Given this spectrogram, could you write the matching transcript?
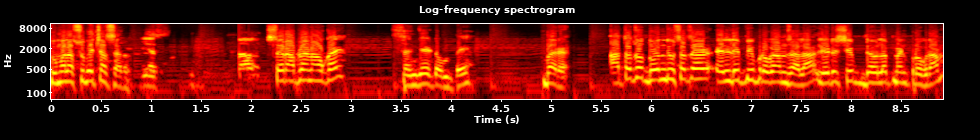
तुम्हाला शुभेच्छा सर येस सर आपलं नाव काय? संजय टोंपे. बरं. आता जो दोन दिवसाचा एलडीपी प्रोग्राम झाला लिडरशिप डेव्हलपमेंट प्रोग्राम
